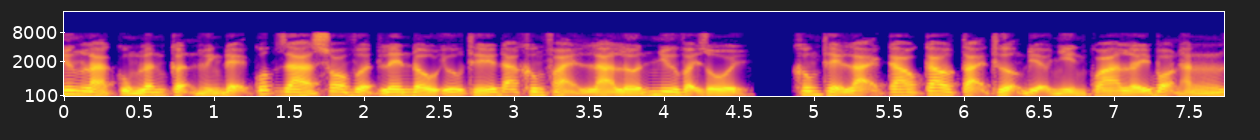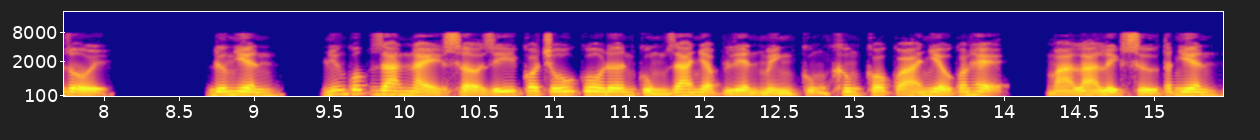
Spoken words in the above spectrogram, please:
nhưng là cùng lân cận huynh đệ quốc gia so vượt lên đầu ưu thế đã không phải là lớn như vậy rồi, không thể lại cao cao tại thượng địa nhìn qua lấy bọn hắn rồi. Đương nhiên, những quốc gia này sở dĩ có chỗ cô đơn cùng gia nhập liên minh cũng không có quá nhiều quan hệ, mà là lịch sử tất nhiên.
